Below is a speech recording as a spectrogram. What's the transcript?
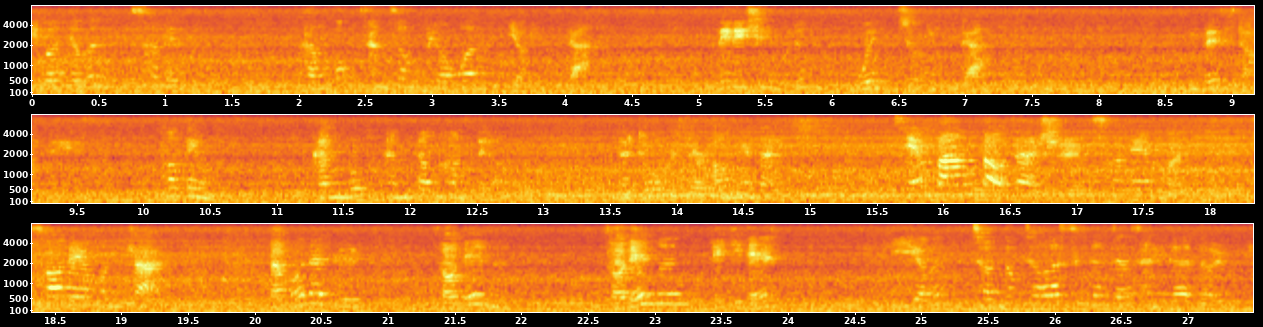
이번 역은 서대문 강북 삼성병원역입니다. 내리실 문은 왼쪽입니다. This stop is 서대문 강북 삼성 hospital. The doors are on your left. 前方到站是서대문 서대문站。 마모나그 서대문 서대문駅です. 이 역은 전동차와 승강장 사이가 넓으니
